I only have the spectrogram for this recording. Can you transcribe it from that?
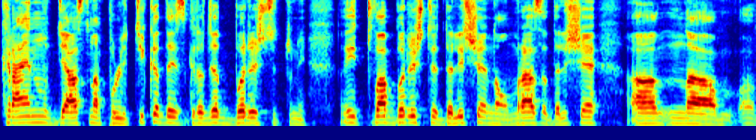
крайно дясна политика да изградят бъдещето ни. И това бъдеще дали ще е на омраза, дали ще е а, на а,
